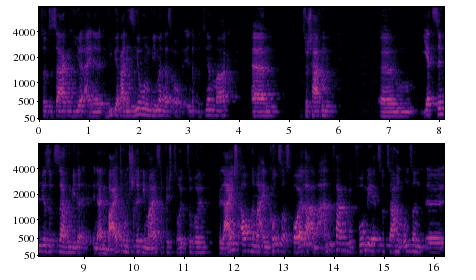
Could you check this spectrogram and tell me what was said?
sozusagen hier eine Liberalisierung, wie man das auch interpretieren mag, ähm, zu schaffen. Ähm, jetzt sind wir sozusagen wieder in einem weiteren Schritt, die Meisterpflicht zurückzuholen. Vielleicht auch nochmal ein kurzer Spoiler am Anfang, bevor wir jetzt sozusagen in unseren äh,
